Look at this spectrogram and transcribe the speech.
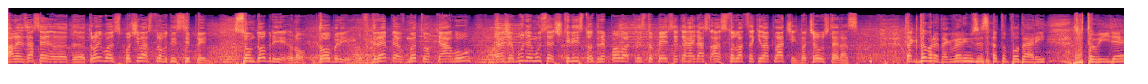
ale zase e, trojboj spočíva z troch disciplín. Som dobrý, no, dobrý v drepe, v mŕtvom ťahu, takže budem musieť 400 drepovať, 350 ťahať a a 120 kg tlačiť. No čo už teraz? Tak dobre, tak verím, že sa to podarí, že to vyjde.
